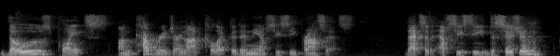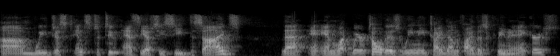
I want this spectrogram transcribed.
Those points on coverage are not collected in the FCC process. That's an FCC decision. Um, we just institute as the FCC decides that. And what we we're told is we need to identify those community anchors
